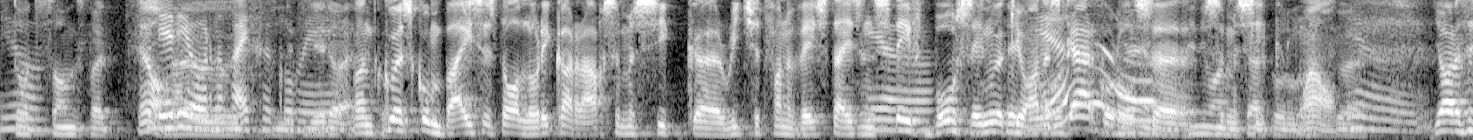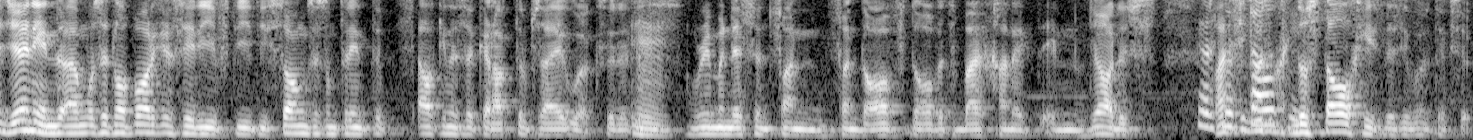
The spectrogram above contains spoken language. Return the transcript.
Ja. tot songs wat Ja. Verlede jaar nog nou uitgekom verlede het. Want. Koos Kombuis is daar, Lorrie Karag se musiek, uh, Richard van der Westhuizen, Ja. Stef Bos en ook Stef- Johannes Ja. Kerkorrel Ja, se en se musiek. Wow. so. Ja. Ja, dis 'n journey en um, ons het al 'n paar keer gesê die die die songs is omtrent elkeen is 'n karakter op sy eie ook. So dit is Mm. reminiscent van van daar daar wat verby gegaan het en ja, dis Ja, dis nostalgies. Nostalgies, dis die woord wat ek soek.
